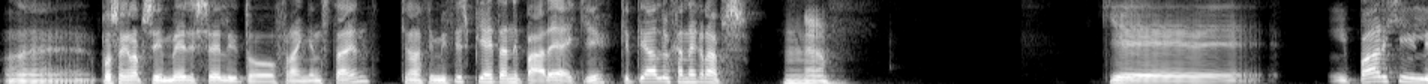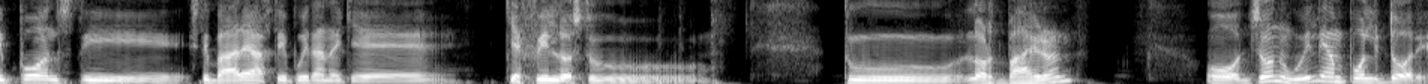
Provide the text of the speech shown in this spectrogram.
ε, πώς έγραψε η Μέρι Σέλι το Frankenstein και να θυμηθείς ποια ήταν η παρέα εκεί και τι άλλο είχαν γράψει ναι. και υπάρχει λοιπόν στη, στην παρέα αυτή που ήταν και, και φίλος του του Lord Byron ο John William Polidori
